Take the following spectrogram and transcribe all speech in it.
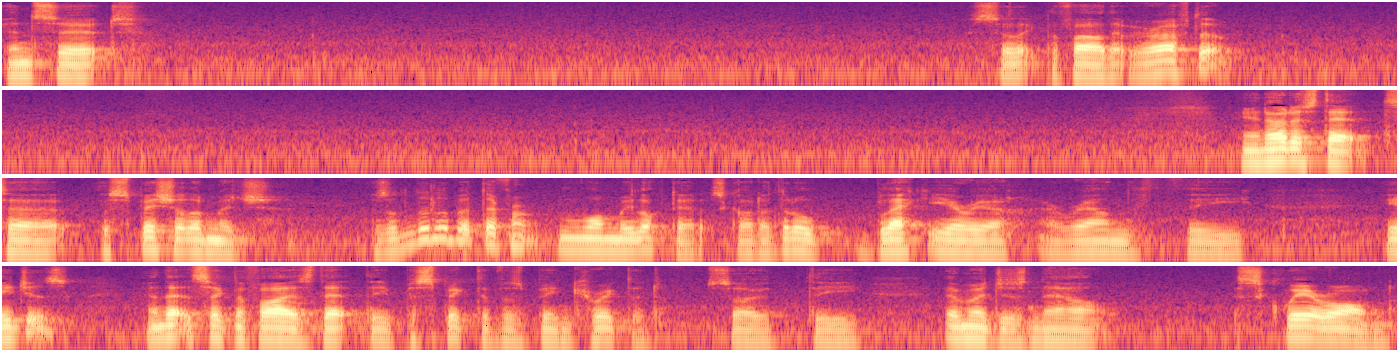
Insert, select the file that we're after, You notice that uh, the special image is a little bit different from one we looked at. It's got a little black area around the edges and that signifies that the perspective has been corrected. So the image is now square on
